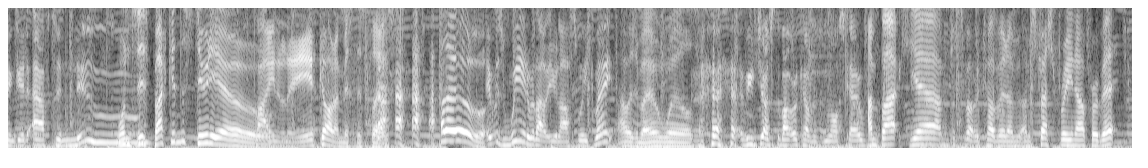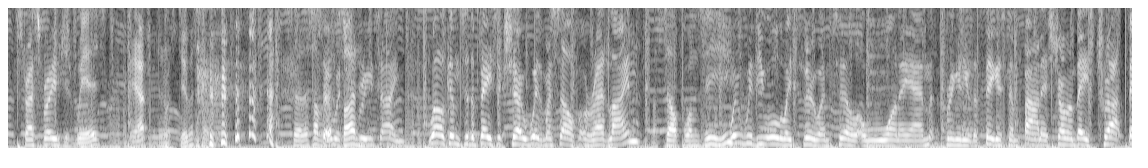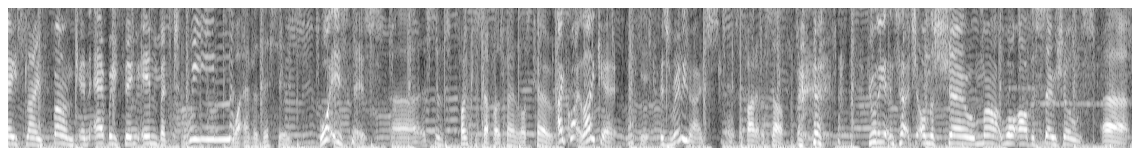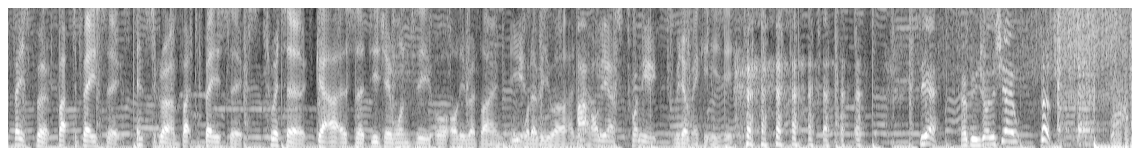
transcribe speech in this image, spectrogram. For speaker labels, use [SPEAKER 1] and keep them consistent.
[SPEAKER 1] Good morning, good evening, good afternoon.
[SPEAKER 2] Onesy's back in the studio.
[SPEAKER 1] Finally.
[SPEAKER 2] God, I miss this place. Hello.
[SPEAKER 1] It was weird without you last week, mate.
[SPEAKER 2] I was in my own world.
[SPEAKER 1] Have you just about recovered from Lost Cove?
[SPEAKER 2] I'm back. Yeah, I'm just about recovered. I'm, I'm stress free now for a bit,
[SPEAKER 1] Stress free?
[SPEAKER 2] which is weird.
[SPEAKER 1] Yeah.
[SPEAKER 2] I don't know what to do myself. so let's have
[SPEAKER 1] So
[SPEAKER 2] a bit
[SPEAKER 1] much
[SPEAKER 2] fun.
[SPEAKER 1] free time. Welcome to the Basic Show with myself, Redline.
[SPEAKER 2] Myself, Onesy.
[SPEAKER 1] We're with you all the way through until 1am, bringing you the biggest and baddest drum and bass, trap, bassline, funk, and everything in between.
[SPEAKER 2] Whatever this is.
[SPEAKER 1] What is this?
[SPEAKER 2] Uh, this is some funky stuff I was playing at Lost Cove.
[SPEAKER 1] I quite like it.
[SPEAKER 2] Thank you.
[SPEAKER 1] It's really nice.
[SPEAKER 2] Thanks, I found it myself.
[SPEAKER 1] If you want to get in touch on the show, Mark, what are the socials?
[SPEAKER 2] Uh, Facebook, Back to Bassix. Instagram, Back to Bassix. Twitter, get at us at DJ1Z or Ollie Redline, or
[SPEAKER 1] Yes.
[SPEAKER 2] whatever you are.
[SPEAKER 1] At
[SPEAKER 2] know.
[SPEAKER 1] Ollie S28.
[SPEAKER 2] We don't make it easy.
[SPEAKER 1] So yeah, hope you enjoy the show. Boom.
